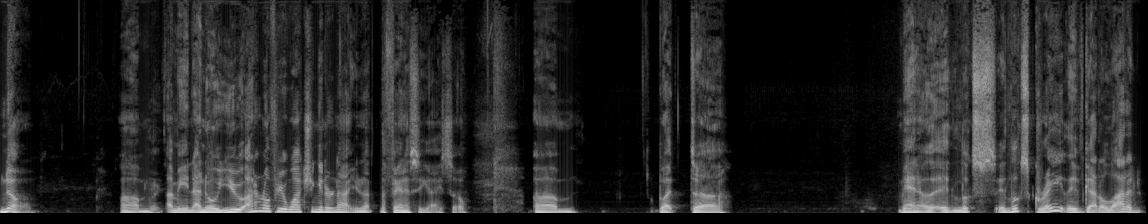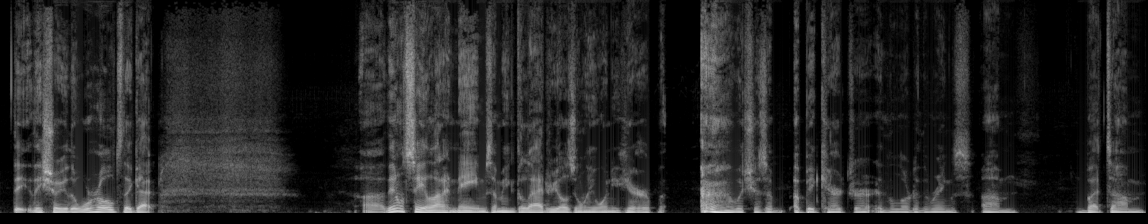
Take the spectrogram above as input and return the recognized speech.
No. Um, Like- I mean, I know you, I don't know if you're watching it or not. You're not the fantasy guy. So, um, but, uh, man, uh, it looks, it looks great. They've got a lot of, they, they show you the worlds. They got, uh, they don't say a lot of names. I mean, Galadriel is the only one you hear, but, which is a, a big character in the Lord of the Rings. Um, but, um,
